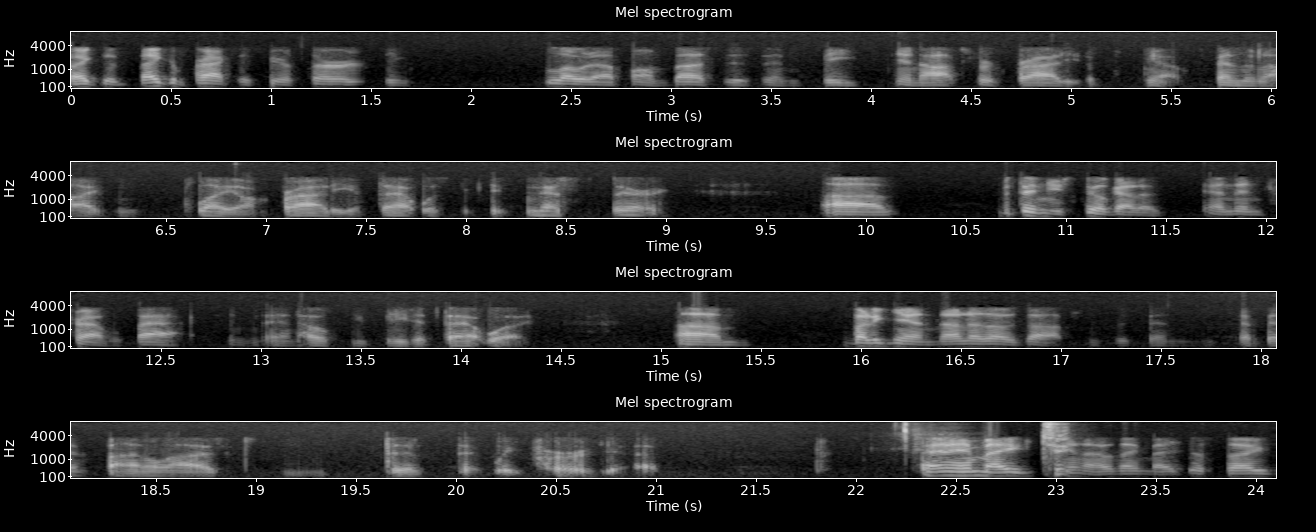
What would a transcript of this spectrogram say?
They could they could practice here Thursday, load up on buses, and be in Oxford Friday to you know spend the night and play on Friday if that was necessary. Uh, but then you still got to and then travel back and, and hope you beat it that way. Um, but again, none of those options have been have been finalized that, that we've heard yet. And it may, you know, they may just say,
